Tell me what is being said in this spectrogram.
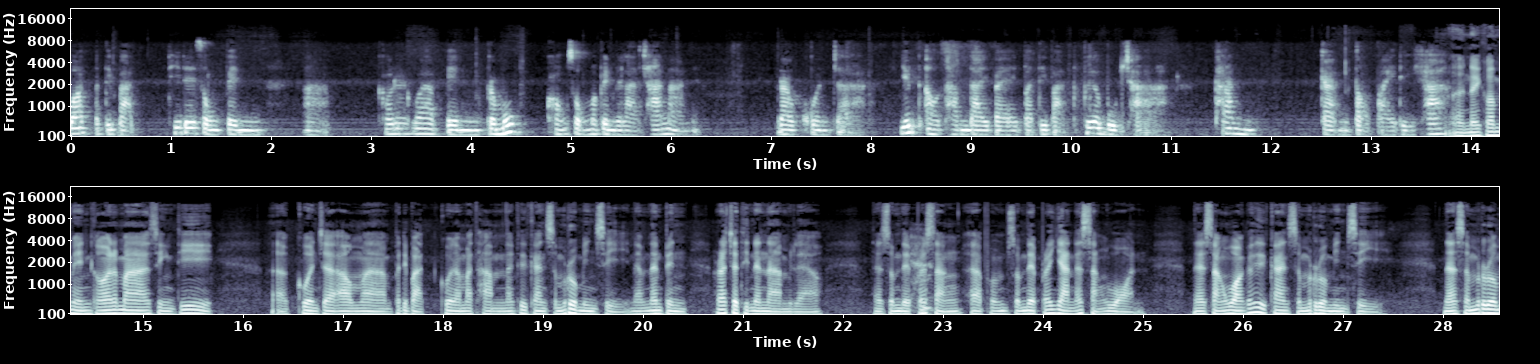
วัดปฏิบัติที่ได้ทรงเป็นเขาเรียกว่าเป็นประมุขของสงฆ์มาเป็นเวลาช้านานเนี่ย เราควรจะ ยึดเอาธรรมใดไปปฏิบัติเพื่อบูชาท่านกันต่อไปดีค่ะในความเห็นของมาสิ่งที่ควรจะเอามาปฏิบัติควรเอามาทำนั่นคือการสำรวมอินทรีย์นะนั่นเป็นราชทินานามอยู่แล้วสมเด็จพระสังสมเด็จพระยานสังวรนะสังวรก็คือการสำรวมอินทรีย์นะสำรวม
